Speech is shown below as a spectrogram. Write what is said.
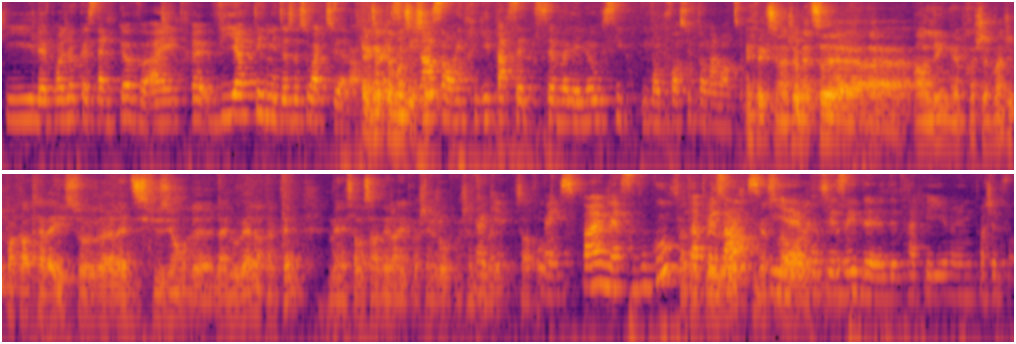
Puis le projet au Costa Rica va être via tes médias sociaux actuels. En fait. Exactement, Si les gens sont intrigués par cette, ce volet-là aussi, ils vont pouvoir suivre ton aventure. Effectivement, je vais mettre ça euh, en ligne prochainement. Je n'ai pas encore travaillé sur euh, la diffusion de la nouvelle en tant que telle, mais ça va s'en venir dans les prochains jours, prochaines semaines, sans faute. Ben, super, merci beaucoup pour ta présence. Merci et euh, au plaisir de, de t'accueillir une prochaine fois.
